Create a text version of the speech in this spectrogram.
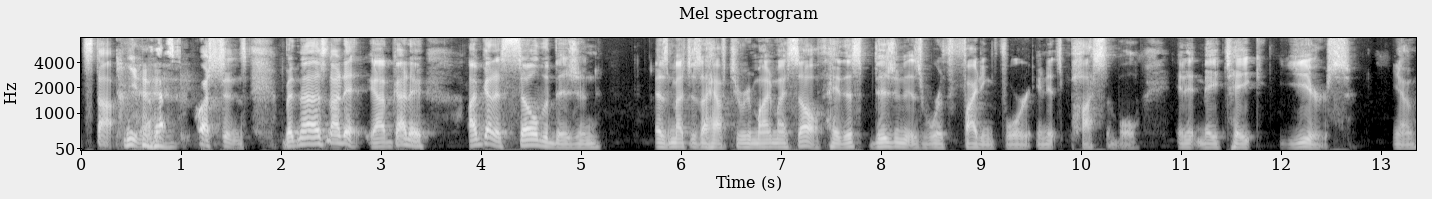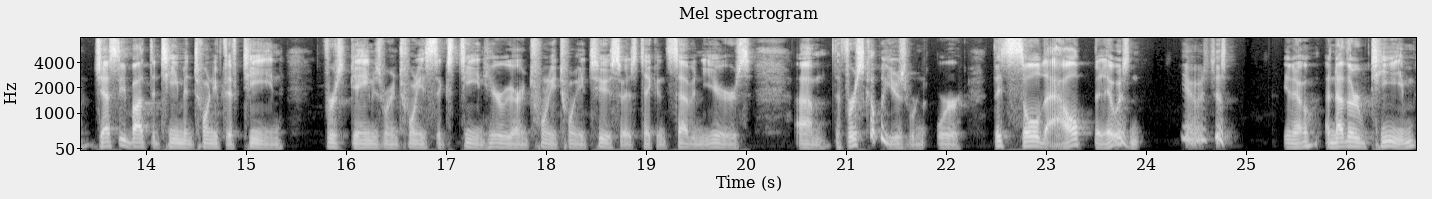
stop, you know, ask questions. But no, that's not it. I've got to, I've got to sell the vision as much as I have to remind myself, hey, this vision is worth fighting for and it's possible and it may take years. You know, Jesse bought the team in 2015. First games were in 2016. Here we are in 2022. So it's taken seven years. Um, the first couple years were, were they sold out, but it was, you know, it was just, you know, another team.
